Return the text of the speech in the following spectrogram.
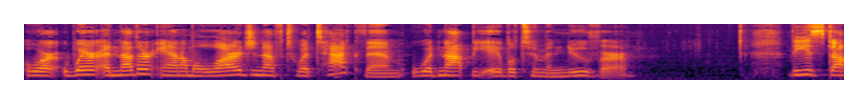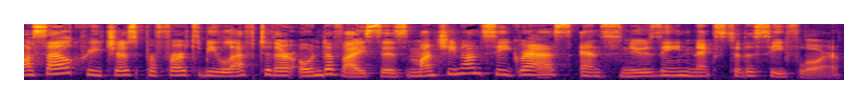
or where another animal large enough to attack them would not be able to maneuver. These docile creatures prefer to be left to their own devices, munching on seagrass and snoozing next to the seafloor.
